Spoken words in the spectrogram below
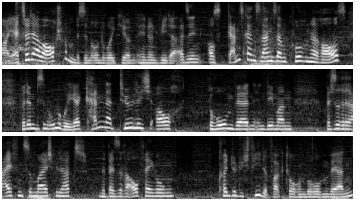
Oh, jetzt wird er aber auch schon ein bisschen unruhig hier und hin und wieder. Also in, aus ganz, ganz langsamen Kurven heraus wird er ein bisschen unruhiger. Kann natürlich auch behoben werden, indem man bessere Reifen zum Beispiel hat, eine bessere Aufhängung. Könnte durch viele Faktoren behoben werden.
